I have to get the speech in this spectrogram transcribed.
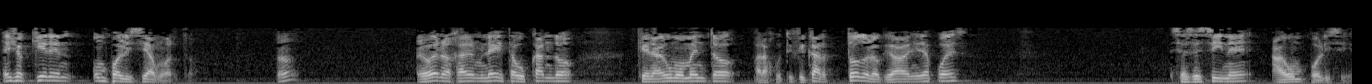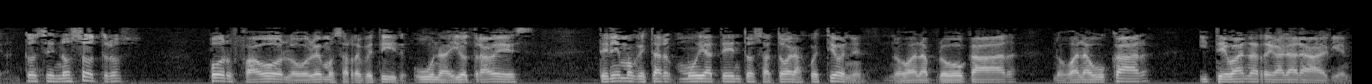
Ellos quieren un policía muerto. ¿No? Gobierno de Javier Milei está buscando que en algún momento, para justificar todo lo que va a venir después, se asesine a un policía. Entonces nosotros, por favor, lo volvemos a repetir una y otra vez, tenemos que estar muy atentos a todas las cuestiones. Nos van a provocar, nos van a buscar y te van a regalar a alguien.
